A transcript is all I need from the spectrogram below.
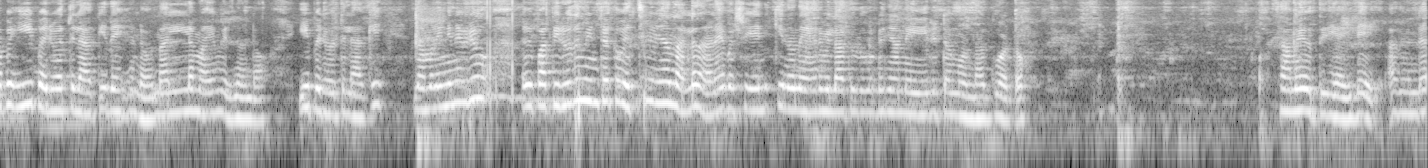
അപ്പോൾ ഈ പരുവത്തിലാക്കി ഇതേക്കുണ്ടോ നല്ല മയം വരുന്നുണ്ടോ? ഈ പരുവത്തിലാക്കി നമ്മളിങ്ങനെ ഒരു പത്തിരുപത് മിനിറ്റൊക്കെ വെച്ച് കഴിഞ്ഞാൽ നല്ലതാണേ. പക്ഷേ എനിക്കിന്ന് നേരമില്ലാത്തത് കൊണ്ട് ഞാൻ നേരിട്ടങ്ങ് ഉണ്ടാക്കും കേട്ടോ. സമയം ഒത്തിരി ആയില്ലേ അതുകൊണ്ട്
